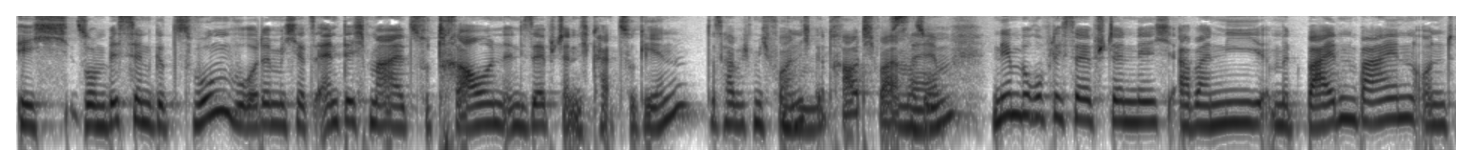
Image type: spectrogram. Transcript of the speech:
ich so ein bisschen gezwungen wurde, mich jetzt endlich mal zu trauen, in die Selbstständigkeit zu gehen. Das habe ich mich vorher nicht getraut. Ich war immer Same. so nebenberuflich selbstständig, aber nie mit beiden Beinen und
